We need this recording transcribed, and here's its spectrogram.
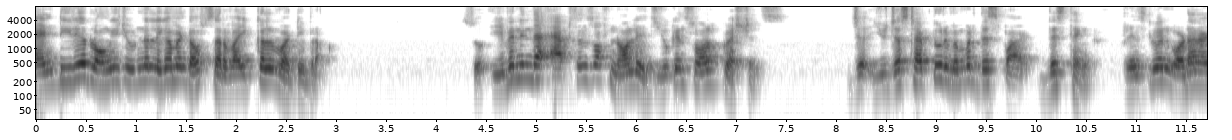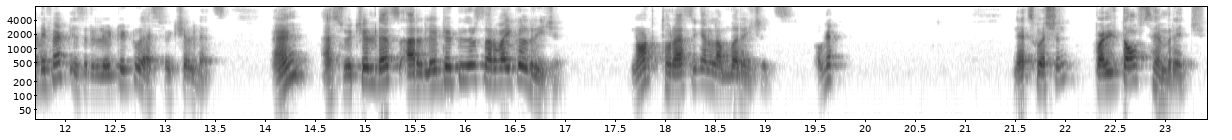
anterior longitudinal ligament of cervical vertebra. So even in the absence of knowledge, you can solve questions. You just have to remember this part, this thing. Prinsloo and Gordon artifact is related to asphyxial deaths. And asphyxial deaths are related to your cervical region, not thoracic and lumbar regions. Okay. Next question. Paltauf's hemorrhage.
